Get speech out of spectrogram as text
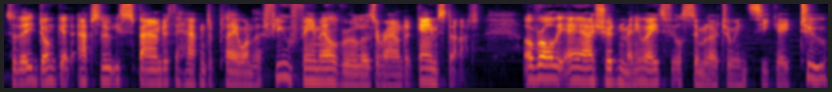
so they don't get absolutely spammed if they happen to play one of the few female rulers around at game start. Overall, the AI should in many ways feel similar to in CK2,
